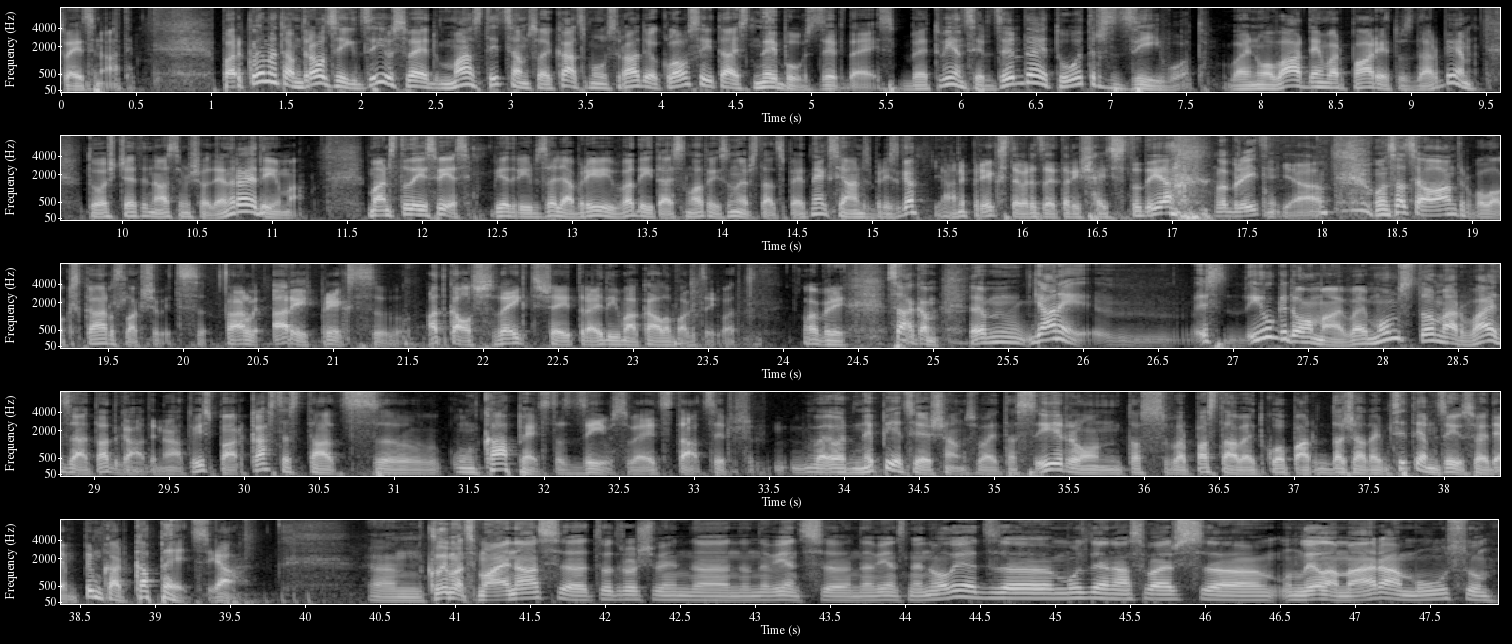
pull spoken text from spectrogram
sveicināti! Par klimatam draudzīgu dzīvesveidu maz ticams, vai kāds mūsu radioklausītājs nebūs dzirdējis. Bet viens ir dzirdēt, otrs dzīvot. Vai no vārdiem var pāriet uz darbiem? To šķietināsim šodien raidījumā. Mans studijas viesi - biedrības zaļā brīvība vadītājs un Latvijas universitātes pētnieks Jānis Brisga. Jā, prieks tevi redzēt arī šeit studijā. Labrīt! Jā, un sociāla antropologs Kārlis Lakševits. Arī prieks atkal sveikt šeit raidījumā, kā labāk dzīvot. Labrīt! Sākam! Um, Jāni, es ilgi domāju, vai mums tomēr vajadzētu atgādināt vispār, kas tas tāds uh, un kāpēc tas dzīvesveids tāds ir nepieciešams, vai tas ir un tas var pastāvēt kopā ar dažādiem citiem dzīvesveidiem. Pirmkārt, kāpēc? Jā. Um, klimats mainās, uh, to droši vien uh, nu, neviens, neviens nenoliedz mūsdienās vairs, un lielā mērā mūsu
